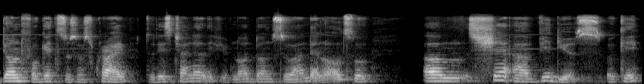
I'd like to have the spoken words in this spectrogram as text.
Don't forget to subscribe to this channel if you've not done so, and then also um, share our videos, okay,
